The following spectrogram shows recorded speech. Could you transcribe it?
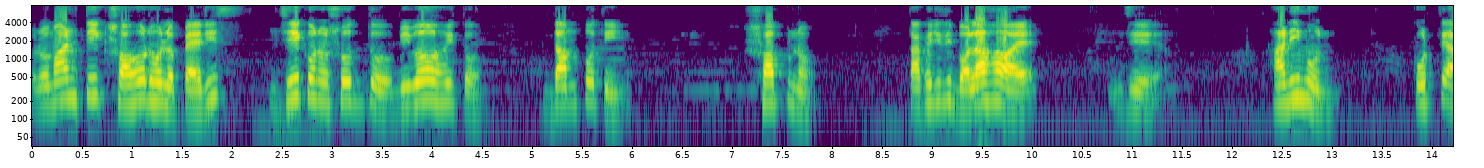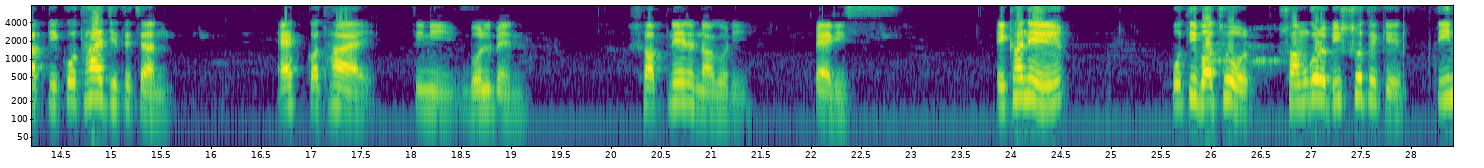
রোমান্টিক শহর হলো প্যারিস যে কোনো সদ্য বিবাহিত দাম্পতি স্বপ্ন। তাকে যদি বলা হয় যে, হানিমুন, করতে আপনি কোথায় যেতে চান? এক কথায় তিনি বলবেন স্বপ্নের নগরী, প্যারিস। এখানে প্রতি বছর সমগ্র বিশ্ব থেকে তিন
